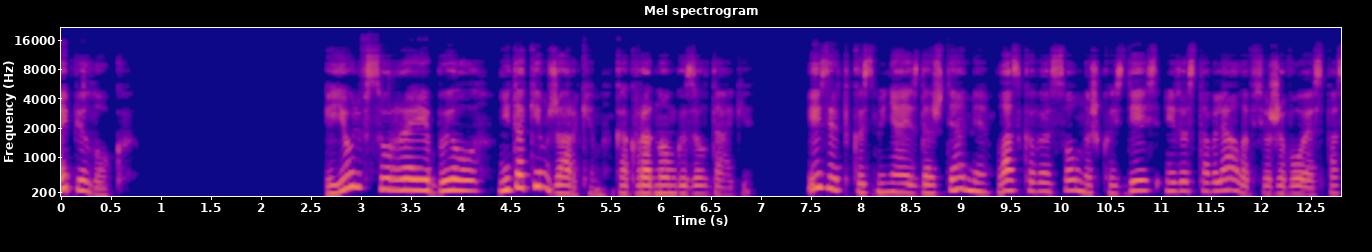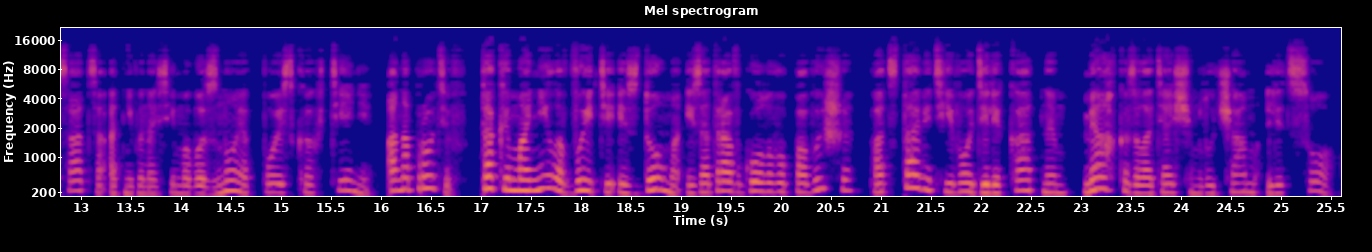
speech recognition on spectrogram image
Эпилог Июль в Суррее был не таким жарким, как в родном Газелдаге. Изредка сменяясь дождями, ласковое солнышко здесь не заставляло все живое спасаться от невыносимого зноя в поисках тени, а напротив, так и манило выйти из дома и, задрав голову повыше, подставить его деликатным, мягко золотящим лучам лицо,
